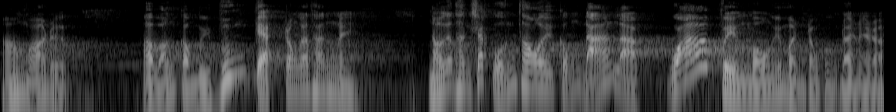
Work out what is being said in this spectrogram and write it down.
Họ không bỏ được. Họ vẫn còn bị vướng kẹt trong cái thân này. Nội cái thân sắc quẩn thôi Cũng đã là quá phiền muộn với mình trong cuộc đời này rồi.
